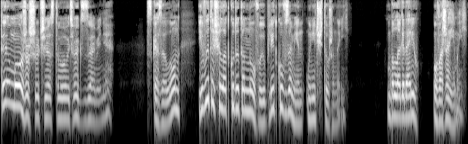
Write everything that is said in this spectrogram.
ты можешь участвовать в экзамене», — сказал он и вытащил откуда-то новую плитку взамен уничтоженной. «Благодарю, уважаемый».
